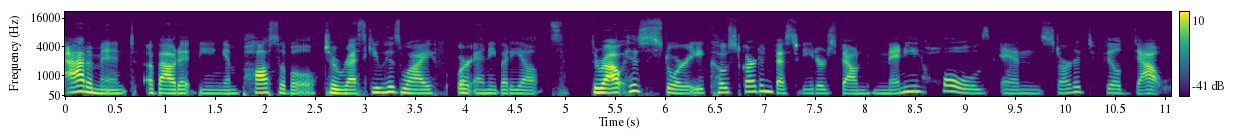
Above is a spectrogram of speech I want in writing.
adamant about it being impossible to rescue his wife or anybody else. Throughout his story, Coast Guard investigators found many holes and started to feel doubts.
